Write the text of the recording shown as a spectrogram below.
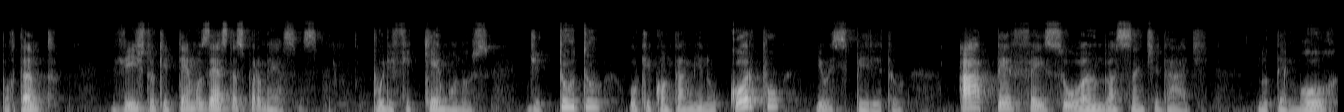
Portanto, visto que temos estas promessas, purifiquemo-nos de tudo o que contamina o corpo e o espírito, aperfeiçoando a santidade no temor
